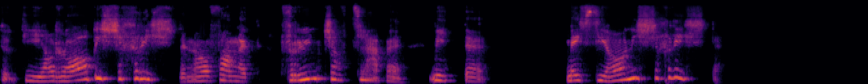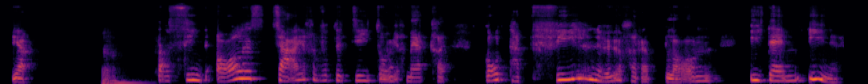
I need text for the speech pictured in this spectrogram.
Leute, die arabischen Christen, anfangen, Freundschaft zu leben mit den messianischen Christen. Ja. ja. Das sind alles Zeichen von der Zeit, wo ich merke, Gott hat viel höheren Plan in dem inne.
